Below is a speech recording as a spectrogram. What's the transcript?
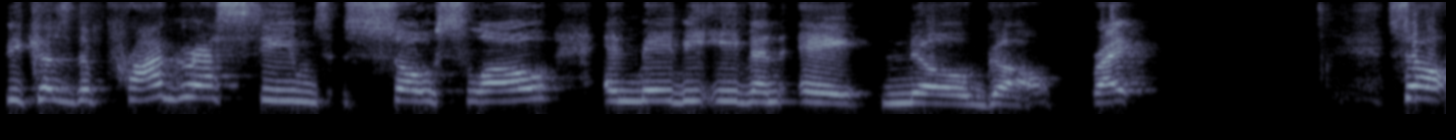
Because the progress seems so slow and maybe even a no go, right? So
